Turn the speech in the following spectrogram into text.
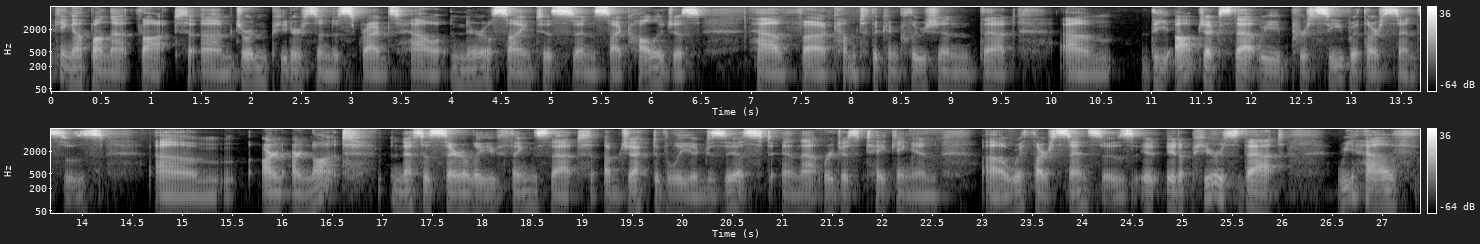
Picking up on that thought, um, Jordan Peterson describes how neuroscientists and psychologists have uh, come to the conclusion that um, the objects that we perceive with our senses um, are, are not necessarily things that objectively exist and that we're just taking in uh, with our senses. It, it appears that we have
